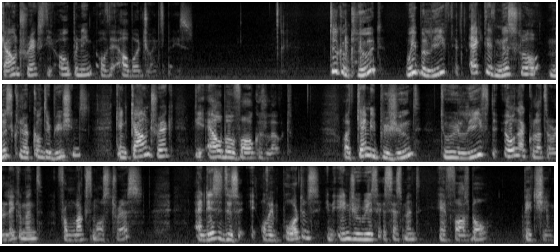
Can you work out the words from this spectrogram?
counteracts the opening of the elbow joint space. To conclude, we believe that active muscular, muscular contributions can counteract the elbow valgus load, what can be presumed to relieve the ulnar collateral ligament from maximal stress, and this is of importance in injury risk assessment in fastball pitching.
